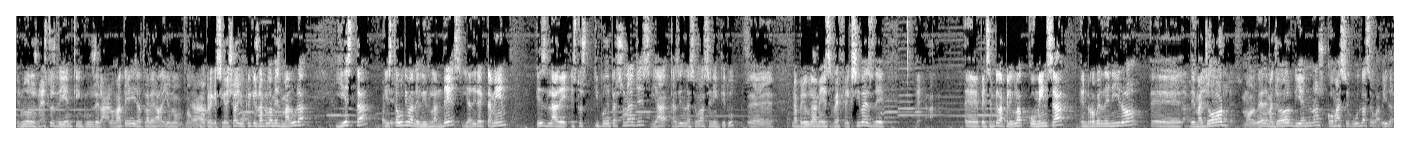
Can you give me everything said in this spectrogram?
en uno de los nostres dient que inclús era el mateix altra vegada. Jo no, no, no crec que sigui això. Jo crec que és una pel·lícula més madura. I esta, esta última de l'irlandès ja directament és la de estos tipus de personatges ja quasi en la seva senectitud eh, una pel·lícula més reflexiva és de eh, eh, pensem que la pel·lícula comença en Robert De Niro eh, de major molt bé, de major dient-nos com ha sigut la seva vida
